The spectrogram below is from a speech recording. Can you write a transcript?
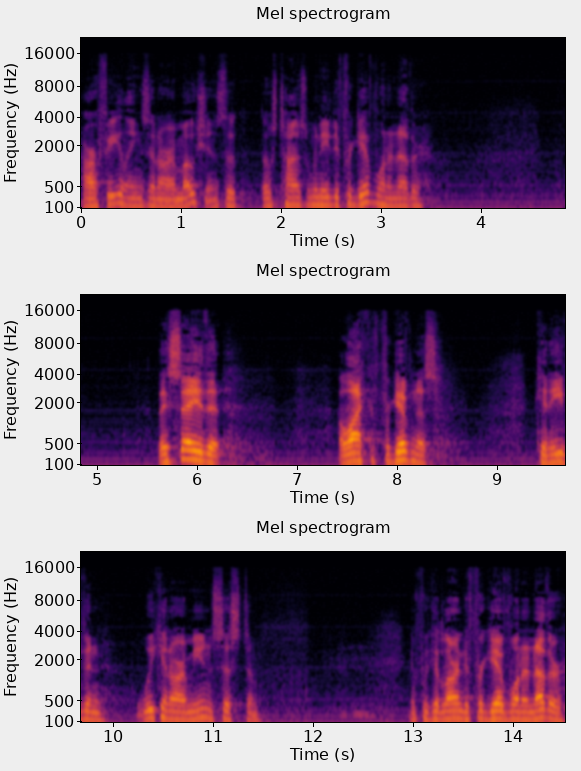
our feelings and our emotions, those times we need to forgive one another. They say that a lack of forgiveness can even weaken our immune system. If we could learn to forgive one another,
